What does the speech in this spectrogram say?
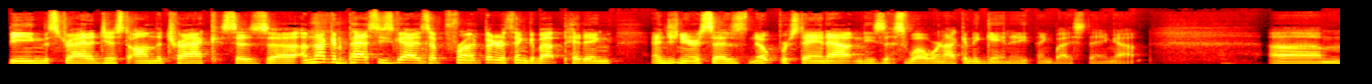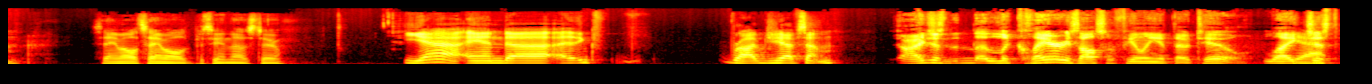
being the strategist on the track, says, uh, "I'm not going to pass these guys up front. Better think about pitting." Engineer says, "Nope, we're staying out," and he says, "Well, we're not going to gain anything by staying out." Um, Same old, same old between those two. Yeah, and uh, I think Rob, do you have something? I just Leclerc is also feeling it though too. Like Yeah. just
